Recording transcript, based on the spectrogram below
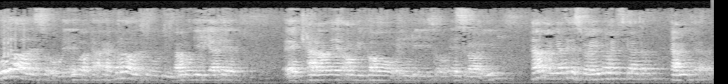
خود آل سعوده یعنی با تفکر آل سعودی و مدیریت کلان آمریکا و انگلیس و اسرائیل هم امنیت اسرائیل رو حفظ کردن تامین کردن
